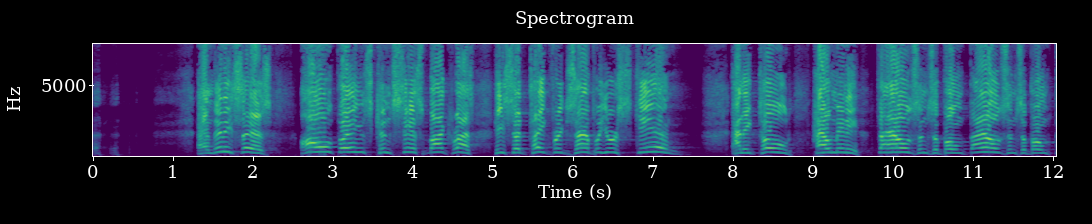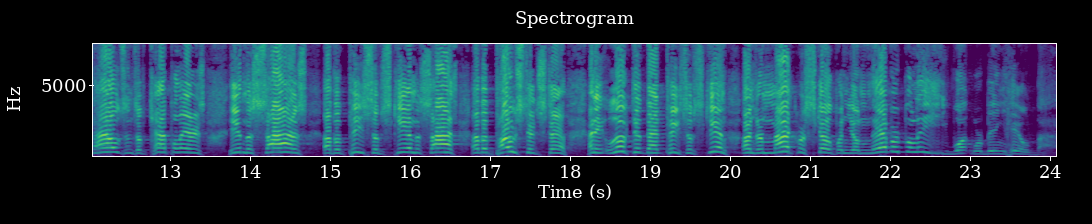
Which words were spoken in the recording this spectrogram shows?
and then he says, all things consist by Christ. He said, take for example your skin. And he told how many thousands upon thousands upon thousands of capillaries in the size of a piece of skin, the size of a postage stamp. And he looked at that piece of skin under microscope, and you'll never believe what we're being held by.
